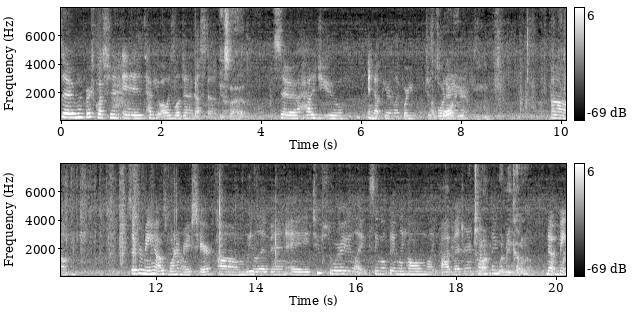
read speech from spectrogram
So my first question is, have you always lived in Augusta? Yes, I have. So how did you end up here? Like, were you I just was born, born here. Mhm. Um. So for me, I was born and raised here. Um, we live in a two-story, like single-family home, like five-bedroom kind of thing. with me coming up? No, me.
